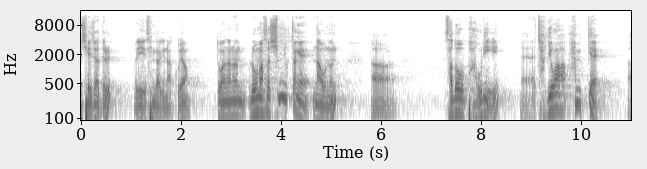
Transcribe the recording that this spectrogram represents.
제자들이 생각이 났고요. 또 하나는 로마서 16장에 나오는 어, 사도 바울이 자기와 함께 어,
